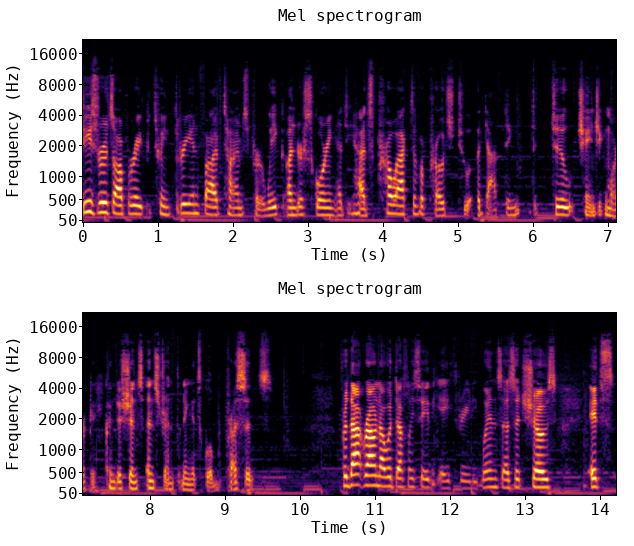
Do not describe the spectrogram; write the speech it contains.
These routes operate between three and five times per week, underscoring Etihad's proactive approach to adapting to changing market conditions and strengthening its global presence. For that round, I would definitely say the A380 wins, as it shows its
